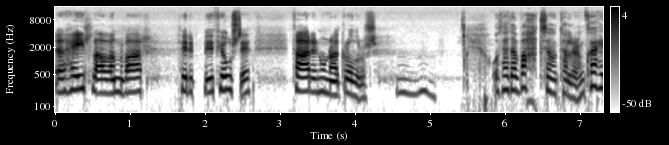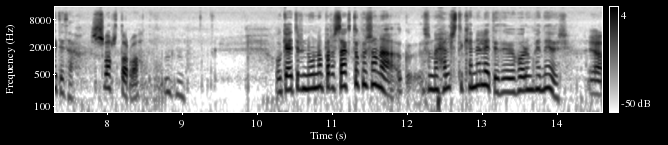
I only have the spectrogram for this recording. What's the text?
eða heilaðan var fyrir við fjósið, þar er núna gróðurús, Og þetta vatn sem þú talar um, hvað heitir það? svartárvatn. Og gætir þú núna bara sagt okkur svona, svona helstu kennileiti þegar við horfum hérna yfir? Já,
